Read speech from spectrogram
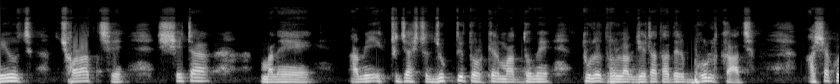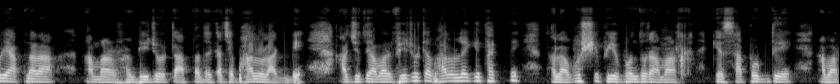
নিউজ ছড়াচ্ছে। সেটা মানে আমি একটু জাস্ট যুক্তিতর্কের মাধ্যমে তুলে ধরলাম যেটা তাদের ভুল কাজ। আশা করি আপনারা আমার ভিডিওটা আপনাদের কাছে ভালো লাগবে। আর যদি আমার ভিডিওটা ভালো লেগে থাকবে, তাহলে অবশ্যই প্রিয় বন্ধুরা আমাকে সাপোর্ট দিয়ে আমার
